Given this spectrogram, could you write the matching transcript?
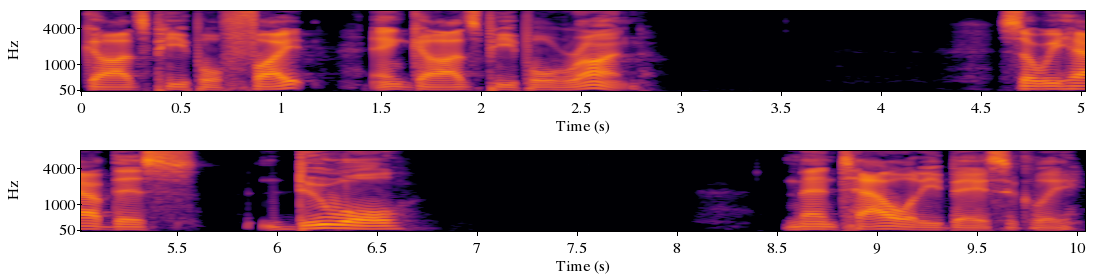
God's people fight and God's people run. So we have this dual mentality, basically.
